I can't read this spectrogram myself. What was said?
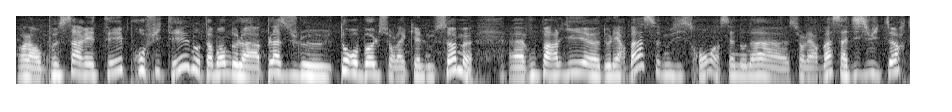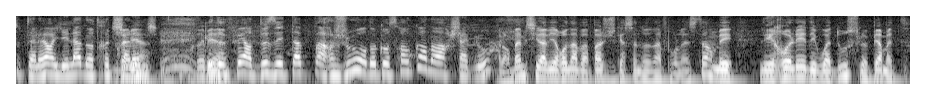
Voilà, on peut s'arrêter, profiter notamment de la place du Torobol sur laquelle nous sommes. Euh, vous parliez euh, de l'Airbas, nous y serons à Saint-Donat sur l'Airbas à 18h tout à l'heure. Il est là notre challenge, que de faire deux étapes par jour. Donc on sera encore dans Archaglo. Alors même si la Virona ne va pas jusqu'à Saint-Donat pour l'instant, mais les relais des voies douces le permettent.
